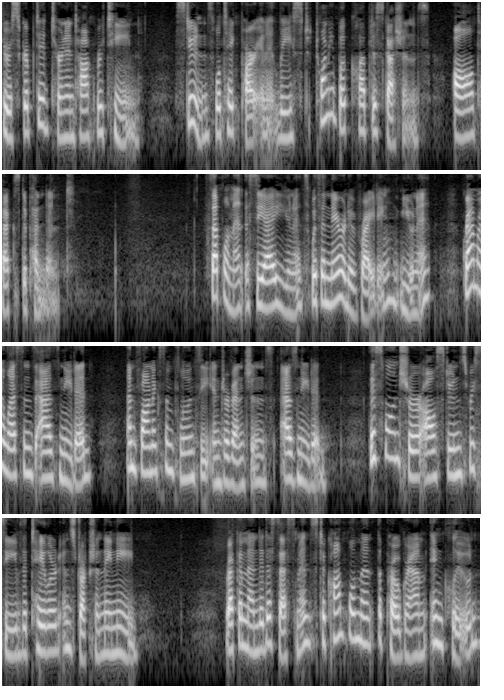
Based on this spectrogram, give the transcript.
through a scripted turn and talk routine. Students will take part in at least 20 book club discussions, all text dependent. Supplement the CIA units with a narrative writing unit, grammar lessons as needed, and phonics and fluency interventions as needed. This will ensure all students receive the tailored instruction they need. Recommended assessments to complement the program include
